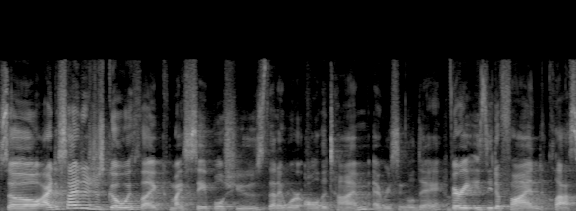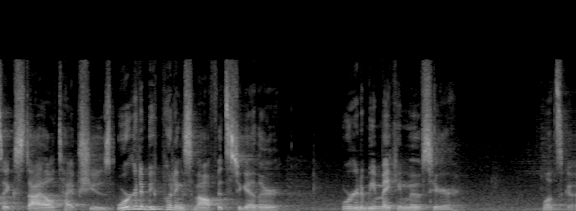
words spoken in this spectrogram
So I decided to just go with like my staple shoes that I wear all the time, every single day. Very easy to find, classic style type shoes. We're gonna be putting some outfits together. We're gonna be making moves here. Let's go.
